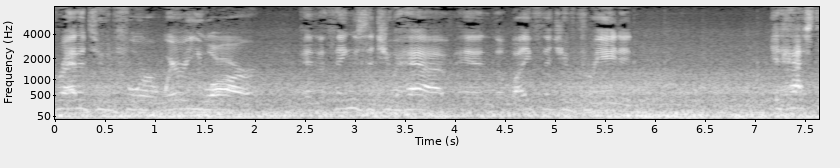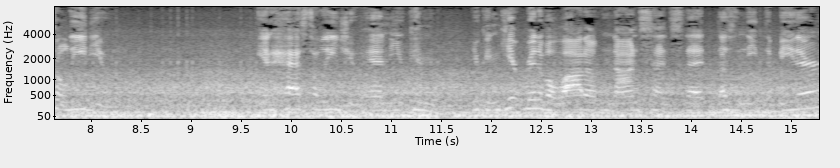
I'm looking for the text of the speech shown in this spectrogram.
gratitude for where you are and the things that you have and the life that you've created it has to lead you. It has to lead you. And you can you can get rid of a lot of nonsense that doesn't need to be there.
